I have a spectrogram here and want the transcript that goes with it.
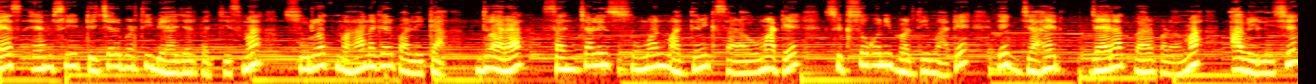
એસએમસી ટીચર ભરતી બે હજાર પચીસમાં સુરત મહાનગરપાલિકા દ્વારા સંચાલિત સુમન માધ્યમિક શાળાઓ માટે શિક્ષકોની ભરતી માટે એક જાહેર જાહેરાત બહાર પાડવામાં આવેલી છે.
